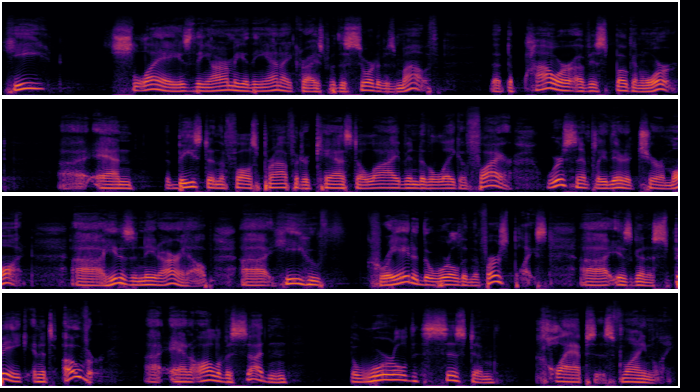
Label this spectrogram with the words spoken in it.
He slays the army of the Antichrist with the sword of his mouth, that the power of his spoken word. Uh, and the beast and the false prophet are cast alive into the lake of fire. We're simply there to cheer him on. Uh, he doesn't need our help. Uh, he who f- created the world in the first place uh, is going to speak, and it's over. Uh, and all of a sudden, the world system collapses finally.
